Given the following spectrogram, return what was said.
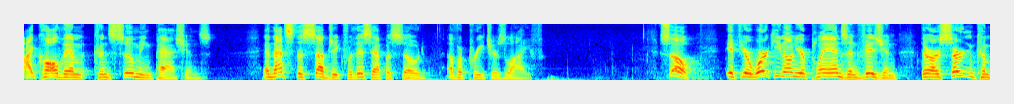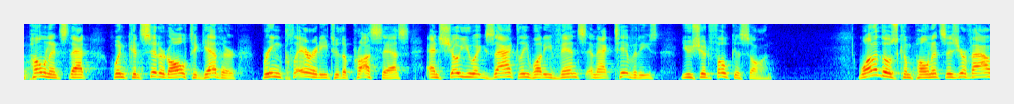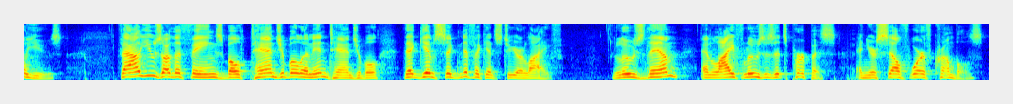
I call them consuming passions. And that's the subject for this episode of A Preacher's Life. So, if you're working on your plans and vision, there are certain components that, when considered all together, bring clarity to the process, and show you exactly what events and activities you should focus on. One of those components is your values. Values are the things, both tangible and intangible, that give significance to your life. Lose them, and life loses its purpose, and your self worth crumbles.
